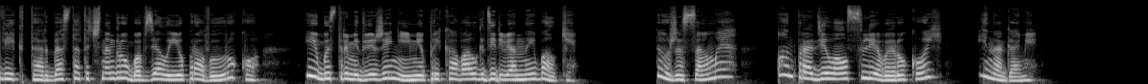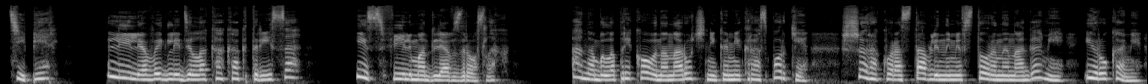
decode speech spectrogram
Виктор достаточно грубо взял ее правую руку и быстрыми движениями приковал к деревянной балке. То же самое он проделал с левой рукой и ногами. Теперь Лиля выглядела как актриса из фильма для взрослых. Она была прикована наручниками к распорке широко расставленными в стороны ногами и руками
